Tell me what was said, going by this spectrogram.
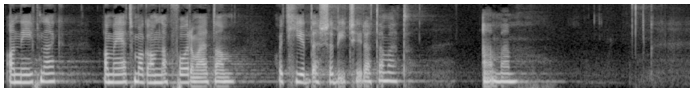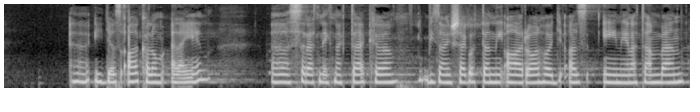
a népnek, amelyet magamnak formáltam, hogy hirdesse dicséretemet. Amen. Így az alkalom elején szeretnék nektek bizonyságot tenni arról, hogy az én életemben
